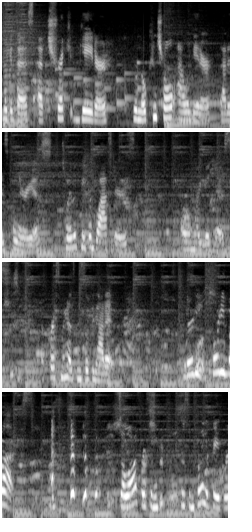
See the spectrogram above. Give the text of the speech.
Look at this, a trick gator, remote control alligator. That is hilarious toilet paper blasters. Oh my goodness. Of course my husband's looking at it. 30, 40 bucks. it's a lot for some, for some toilet paper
